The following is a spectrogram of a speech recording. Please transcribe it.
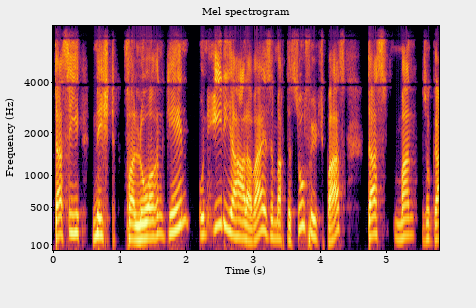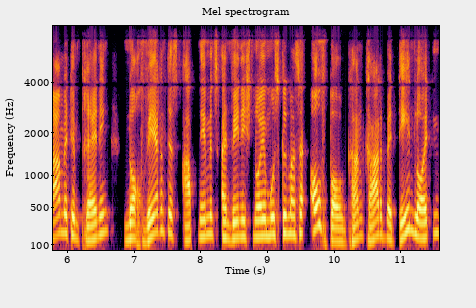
dass sie nicht verloren gehen. Und idealerweise macht es so viel Spaß, dass man sogar mit dem Training noch während des Abnehmens ein wenig neue Muskelmasse aufbauen kann. Gerade bei den Leuten,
